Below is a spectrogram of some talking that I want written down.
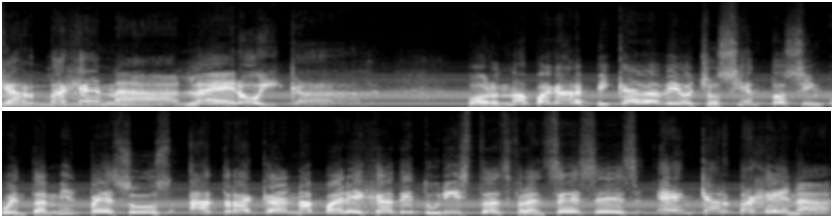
Cartagena, la heroica. Por no pagar picada de 850 mil pesos, atracan a pareja de turistas franceses en Cartagena.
